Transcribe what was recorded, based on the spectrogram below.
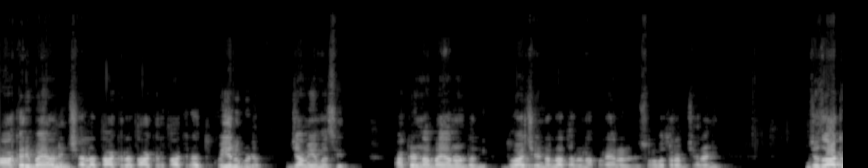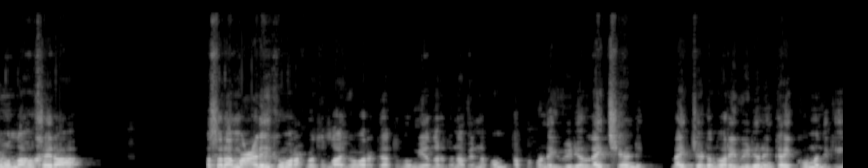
ఆఖరి బయాన్ ఇన్షాల్లా తాకరాత్ ఆఖరి తాకరాత్ కొయ్యలగూడెం జామియా మసీద్. అక్కడ నా బయాన్ ఉంటుంది. దువా చేయండి. అల్లా తల నా ప్రయాణాలను సులభతరం చేయాలని. జజాకముల్లాహు ఖైరా. అస్సలం అలైకుం వరహమతుల్లాహి వబర్కాతుహు. మీ అందరితో నా విన్నపం తప్పకుండా ఈ వీడియో లైక్ చేయండి. లైక్ చేయడం ద్వారా ఈ వీడియోని ఇంకా ఎక్కువ మందికి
